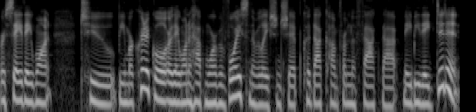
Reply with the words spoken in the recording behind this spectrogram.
or say they want to be more critical or they want to have more of a voice in the relationship? Could that come from the fact that maybe they didn't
